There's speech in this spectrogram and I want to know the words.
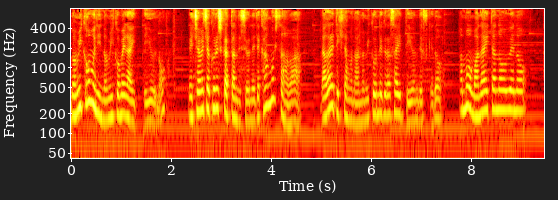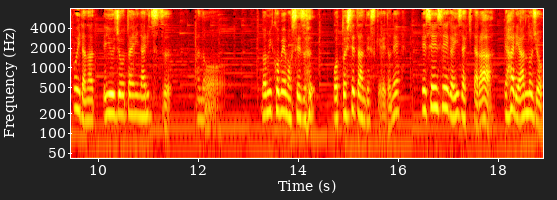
飲み込むに飲み込めないっていうの、めちゃめちゃ苦しかったんですよね。で、看護師さんは、流れてきたものは飲み込んでくださいって言うんですけど、あもうまな板の上の恋だなっていう状態になりつつ、あの、飲み込めもせず、ぼっとしてたんですけれどね。で、先生がいざ来たら、やはり案の定、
